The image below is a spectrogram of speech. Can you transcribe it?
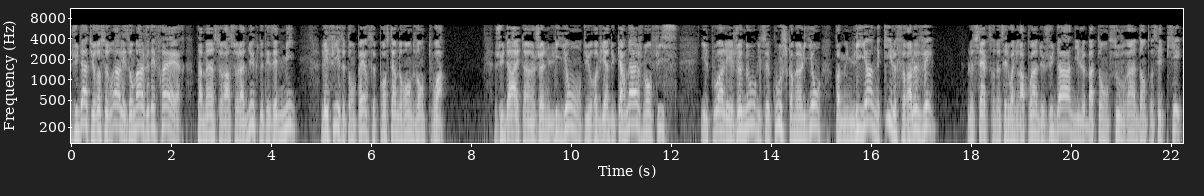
Judas, tu recevras les hommages de tes frères, ta main sera sur la nuque de tes ennemis, les fils de ton père se prosterneront devant toi. Judas est un jeune lion, tu reviens du carnage, mon fils. Il ploie les genoux, il se couche comme un lion, comme une lionne, qui le fera lever? Le sceptre ne s'éloignera point de Judas, ni le bâton souverain d'entre ses pieds,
